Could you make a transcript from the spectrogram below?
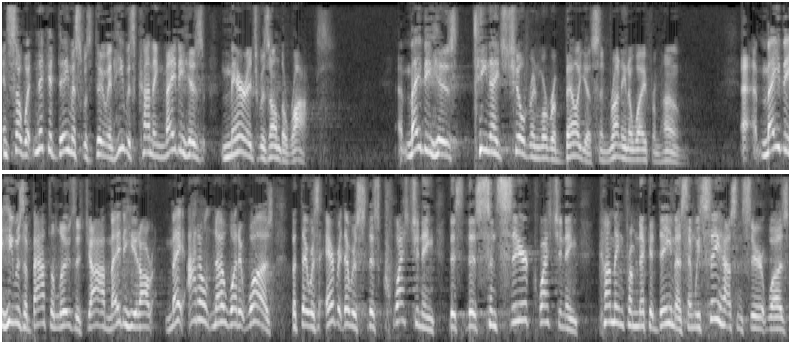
And so what Nicodemus was doing, he was coming, maybe his marriage was on the rocks. Maybe his teenage children were rebellious and running away from home. Uh, maybe he was about to lose his job. Maybe he had already, may, I don't know what it was, but there was every, there was this questioning, this, this sincere questioning. coming from Nicodemus, and we see how sincere it was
